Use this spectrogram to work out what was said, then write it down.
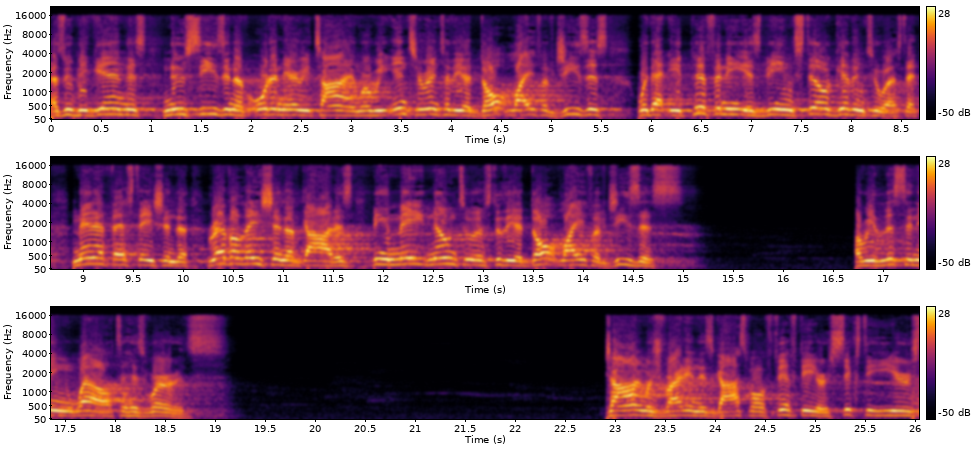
As we begin this new season of ordinary time, where we enter into the adult life of Jesus, where that epiphany is being still given to us, that manifestation, the revelation of God is being made known to us through the adult life of Jesus. Are we listening well to his words? John was writing this gospel 50 or 60 years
